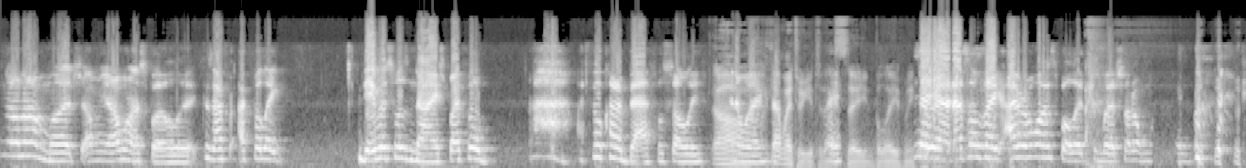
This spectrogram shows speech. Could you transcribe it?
No, not much. I mean, I want to spoil it because I, I feel like Davis was nice, but I feel I feel kind of bad for Sully oh, in a way. I can't wait till we get to that scene. Believe me. Yeah, yeah. That's what I was like. I don't want to spoil it too much. I don't. want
